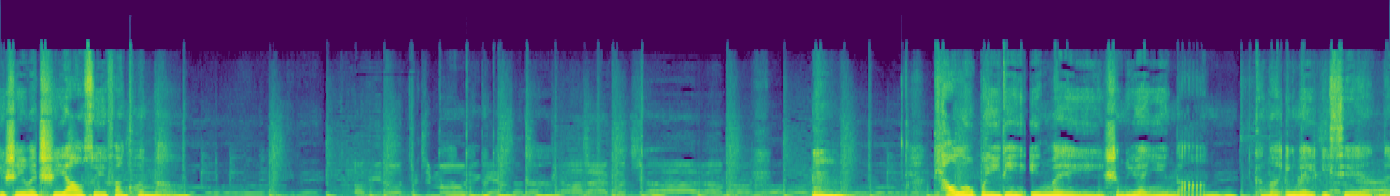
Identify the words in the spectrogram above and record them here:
你是因为吃药所以犯困吗？跳楼不一定因为什么原因的，可能因为一些那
